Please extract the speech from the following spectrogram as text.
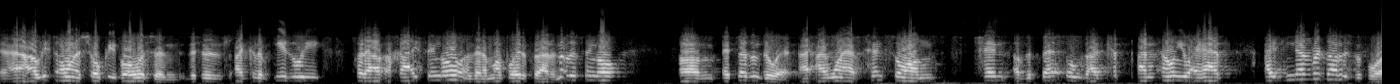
uh, at least I want to show people, listen, this is. I could have easily put out a high single, and then a month later put out another single. Um, it doesn't do it. I, I want to have ten songs, ten of the best songs. I've kept. I'm telling you, I have. I've never done this before.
